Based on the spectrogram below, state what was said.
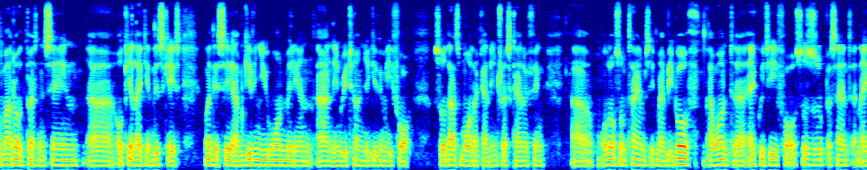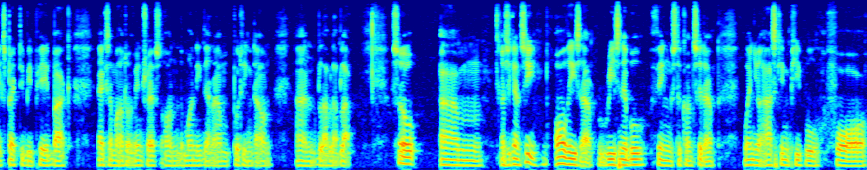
a matter of the person saying, uh, okay, like in this case, where they say, I'm giving you one million, and in return, you're giving me four. So that's more like an interest kind of thing. Uh, although sometimes it might be both. I want uh, equity for so percent, and I expect to be paid back X amount of interest on the money that I'm putting down, and blah blah blah. So um, as you can see, all these are reasonable things to consider when you're asking people for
